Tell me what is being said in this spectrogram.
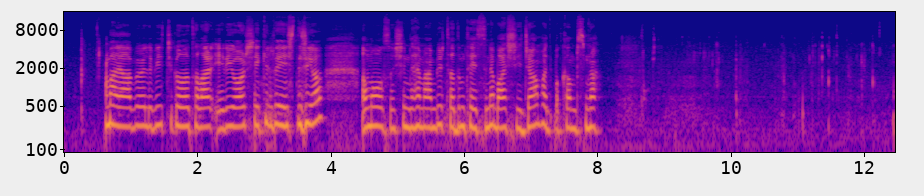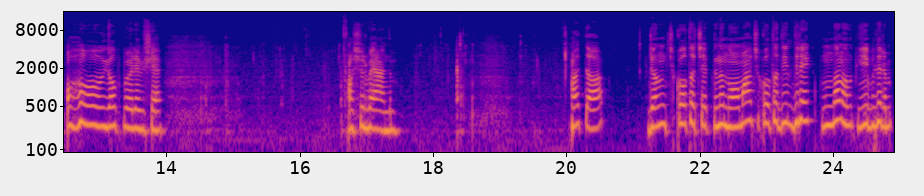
Baya böyle bir çikolatalar eriyor, şekil değiştiriyor. Ama olsun şimdi hemen bir tadım testine başlayacağım. Hadi bakalım bismillah. Oho yok böyle bir şey. Aşırı beğendim. Hatta canım çikolata çektiğinde normal çikolata değil direkt bundan alıp yiyebilirim.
